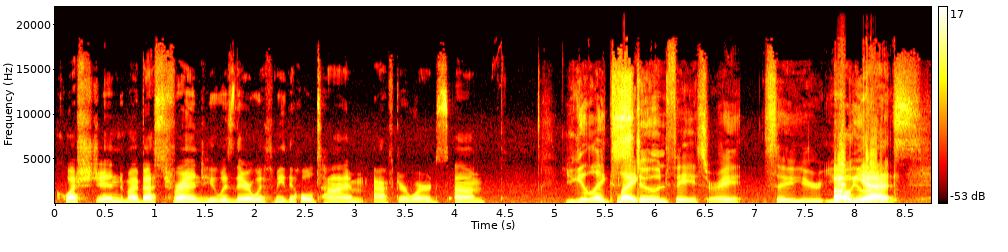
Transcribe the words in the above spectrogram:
questioned my best friend who was there with me the whole time afterwards. Um, You get like, like stone face, right? So you're. oh yes. Like,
